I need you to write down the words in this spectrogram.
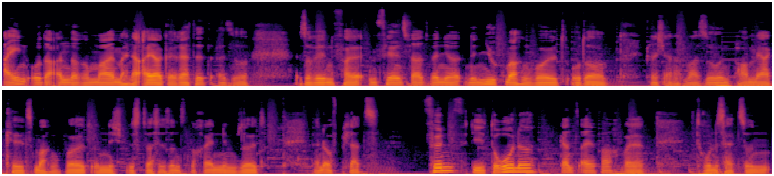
ein oder andere Mal meine Eier gerettet, also ist auf jeden Fall empfehlenswert, wenn ihr eine Nuke machen wollt oder vielleicht einfach mal so ein paar mehr Kills machen wollt und nicht wisst, was ihr sonst noch reinnehmen sollt, dann auf Platz 5 die Drohne, ganz einfach, weil die Drohne ist halt so ein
